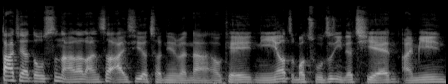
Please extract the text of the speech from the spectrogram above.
大家都是拿了蓝色 IC 的成年人呐、啊，OK？你要怎么处置你的钱？I mean，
